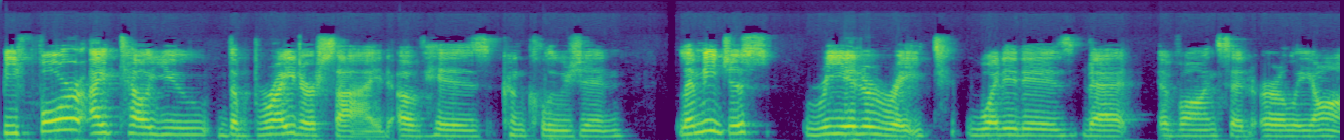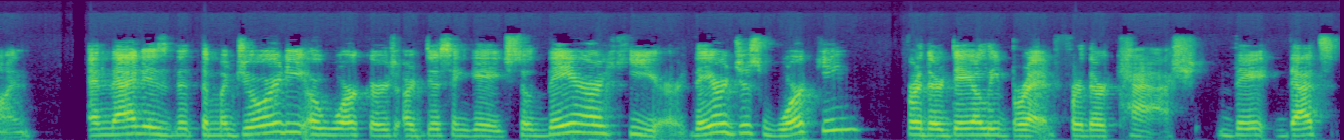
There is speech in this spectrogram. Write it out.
Before I tell you the brighter side of his conclusion, let me just reiterate what it is that Yvonne said early on. And that is that the majority of workers are disengaged. So they are here. They are just working for their daily bread, for their cash. They that's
